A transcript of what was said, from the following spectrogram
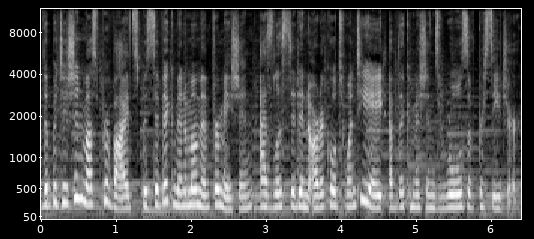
The petition must provide specific minimum information as listed in Article 28 of the Commission's Rules of Procedure.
